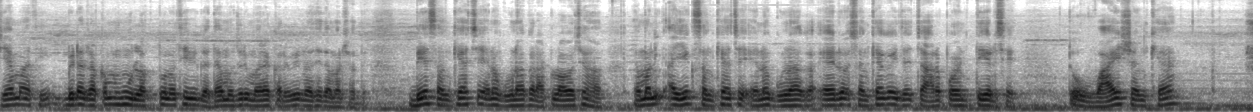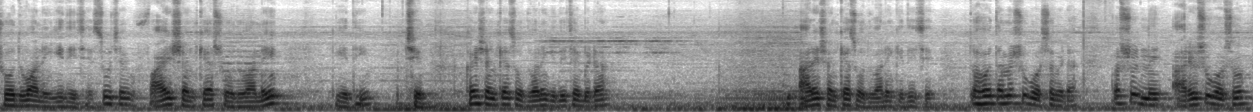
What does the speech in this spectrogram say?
જેમાંથી, બેટા રકમ હું લખતો નથી એવી ગધા મજૂરી મારે કરવી નથી તમારી સાથે. બે સંખ્યા છે, એનો ગુણાકાર આટલો આવે છે, હા. એમાંની આ એક સંખ્યા છે, એનો ગુણાકાર, એનો સંખ્યા કઈ છે? ચાર પોઈન્ટ તેર છે. તો વાય સંખ્યા શોધવાની કીધી છે. શું છે? વાય સંખ્યા શોધવાની કીધી છે. કઈ સંખ્યા શોધવાની કીધી છે બેટા? આરે સંખ્યા શોધવાની કીધી છે. તો હવે તમે શું કરશો બેટા? કશું જ નહીં. આરે શું કરશો?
